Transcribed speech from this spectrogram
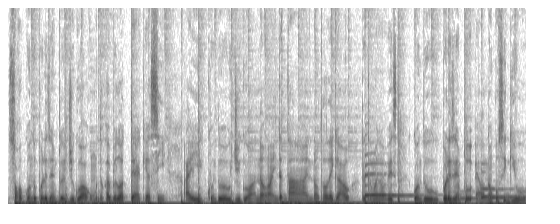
Só quando, por exemplo, eu digo, ó, arruma teu cabelo até que é assim. Aí quando eu digo, ó, não, ainda tá, ainda não tá legal. Tenta mais uma vez. Quando, por exemplo, ela não conseguiu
